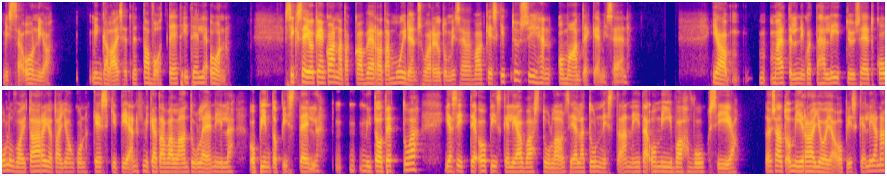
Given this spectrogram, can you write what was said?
missä on ja minkälaiset ne tavoitteet itselle on. Siksi ei oikein kannatakaan verrata muiden suoriutumiseen, vaan keskittyä siihen omaan tekemiseen. Ja mä ajattelen, niin että tähän liittyy se, että koulu voi tarjota jonkun keskitien, mikä tavallaan tulee niillä opintopisteillä mitotettua. Ja sitten opiskelijan vastuulla on siellä tunnistaa niitä omia vahvuuksia ja toisaalta omia rajoja opiskelijana.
